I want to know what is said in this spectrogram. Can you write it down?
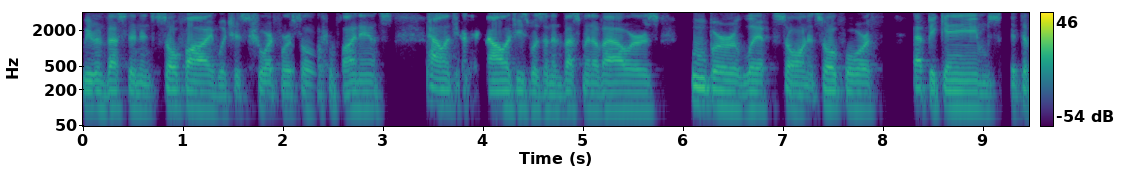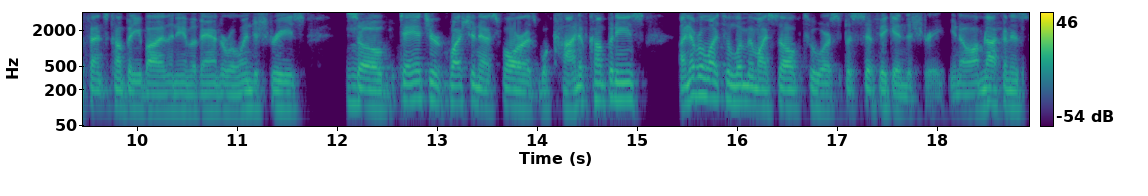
We've invested in SoFi, which is short for social finance. Palantir Technologies was an investment of ours. Uber, Lyft, so on and so forth. Epic Games, a defense company by the name of Anduril Industries. So mm-hmm. to answer your question as far as what kind of companies, I never like to limit myself to a specific industry. You know, I'm not going to sit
